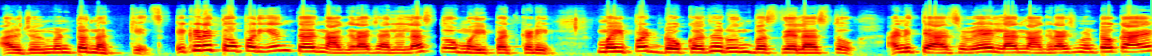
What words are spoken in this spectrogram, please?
अर्जुन म्हणतो नक्कीच. इकडे तोपर्यंत नागराज आलेला असतो महिपतकडे महिपत डोकं धरून बसलेला असतो आणि त्याच वेळेला नागराज म्हणतो काय?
